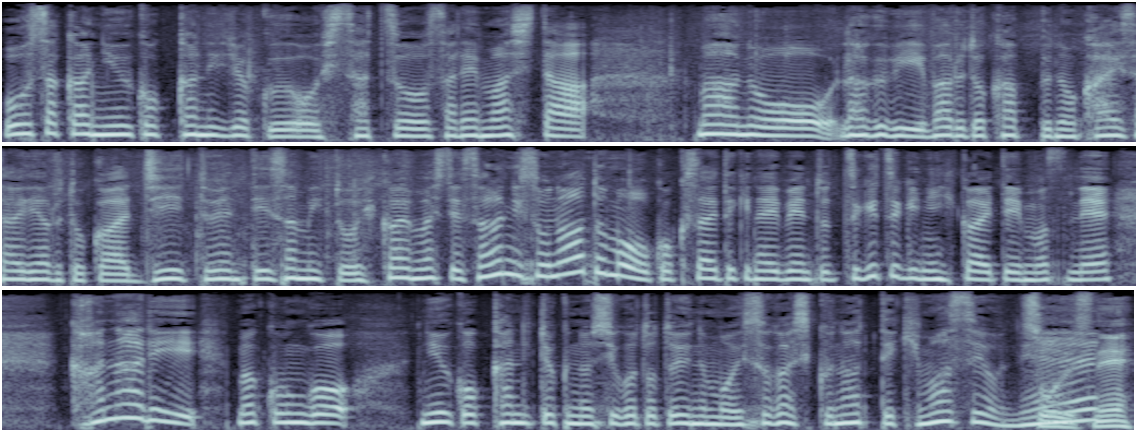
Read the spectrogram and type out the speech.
大阪入国管理局を視察をされました。まあ、あのラグビーワールドカップの開催であるとか G20 サミットを控えましてさらにその後も国際的なイベント次々に控えていますね。かなり、まあ、今後入国管理局の仕事というのも忙しくなってきますよね。そうですね。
